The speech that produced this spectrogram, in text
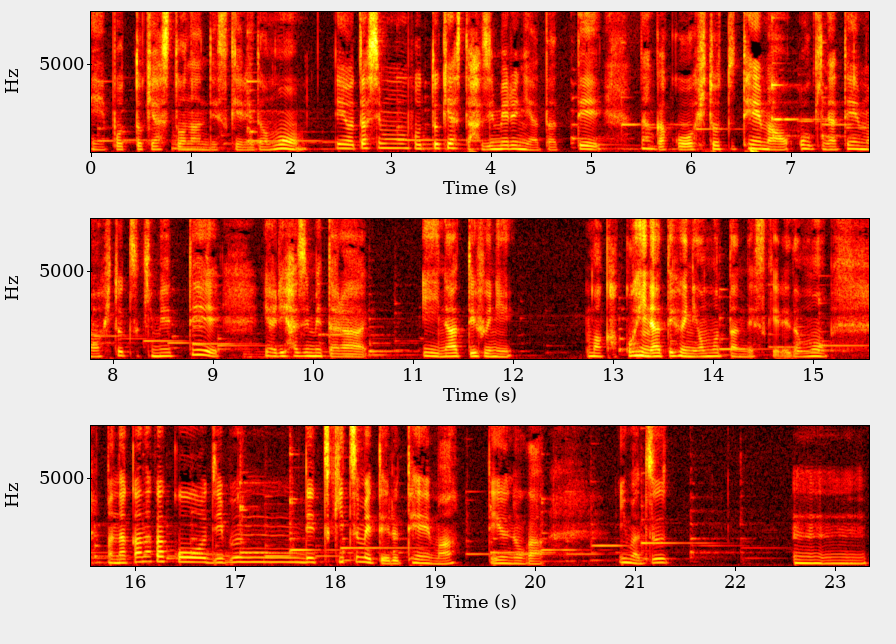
えー、ポッドキャストなんですけれどもで私もポッドキャスト始めるにあたってなんかこう一つテーマを大きなテーマを一つ決めてやり始めたらいいなっていうふうにまあ、かっこいいなっていうふうに思ったんですけれども、まあ、なかなかこう自分で突き詰めてるテーマっていうのが今ずっうん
